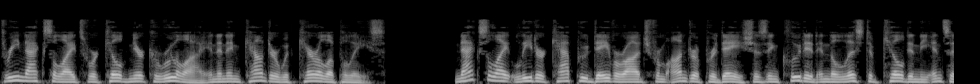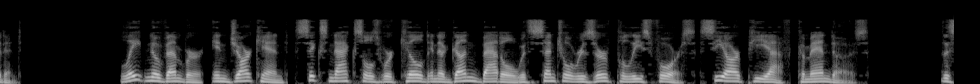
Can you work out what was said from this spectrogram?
3 Naxalites were killed near Karulai in an encounter with Kerala police. Naxalite leader Kuppu Devaraj from Andhra Pradesh is included in the list of killed in the incident. Late November, in Jharkhand, six Naxals were killed in a gun battle with Central Reserve Police Force CRPF commandos. The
